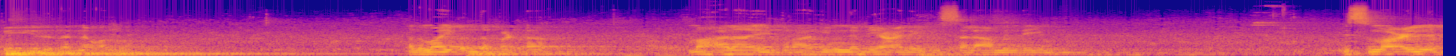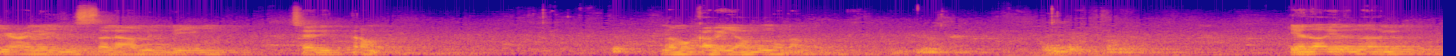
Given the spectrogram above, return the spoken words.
പേര് തന്നെ വന്നത്. അതുമായി ബന്ധപ്പെട്ട മഹാനായ ഇബ്രാഹിം നബി അലഹിസ്സലാമിന്റെയും ഇസ്മായിൽ നബി അലഹിസ്സലാമിന്റെയും ചരിത്രം നമുക്കറിയാവുന്നതാണ്. ഏതായിരുന്നാലും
